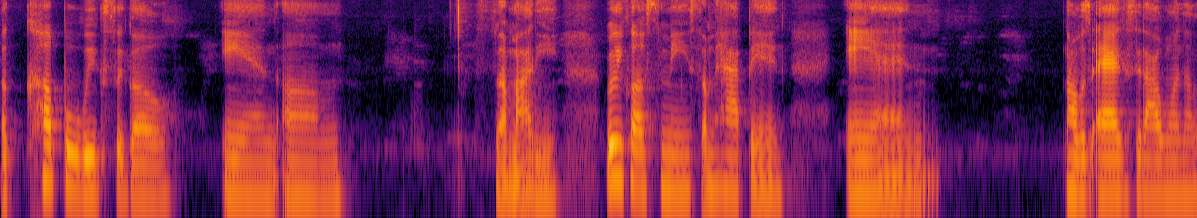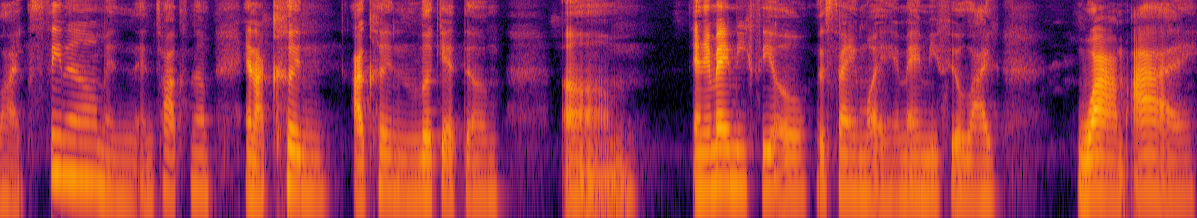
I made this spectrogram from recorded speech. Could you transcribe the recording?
a couple weeks ago and um somebody really close to me something happened and I was asked that I want to like see them and and talk to them and I couldn't I couldn't look at them um and it made me feel the same way. It made me feel like why am I?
